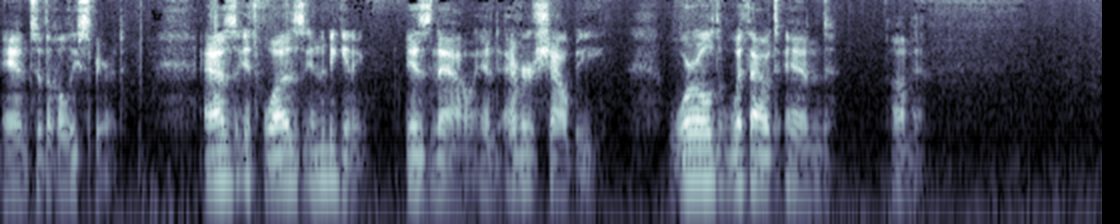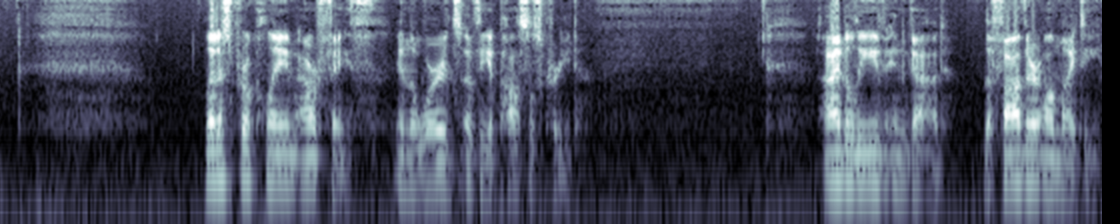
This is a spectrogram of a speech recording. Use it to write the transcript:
and to the Holy Spirit, as it was in the beginning, is now, and ever shall be world without end. Amen. Let us proclaim our faith in the words of the Apostles' Creed. I believe in God, the Father Almighty,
